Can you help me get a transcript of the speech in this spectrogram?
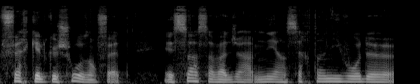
faire quelque chose en fait. Et ça, ça va déjà amener un certain niveau de,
